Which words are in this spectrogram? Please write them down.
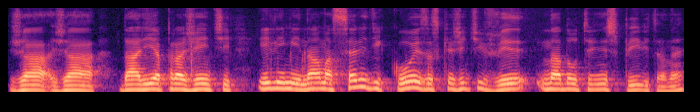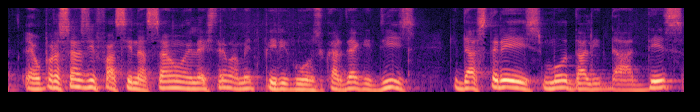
já, já daria para a gente eliminar uma série de coisas que a gente vê na doutrina espírita, né? É, o processo de fascinação ele é extremamente perigoso. Kardec diz que das três modalidades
